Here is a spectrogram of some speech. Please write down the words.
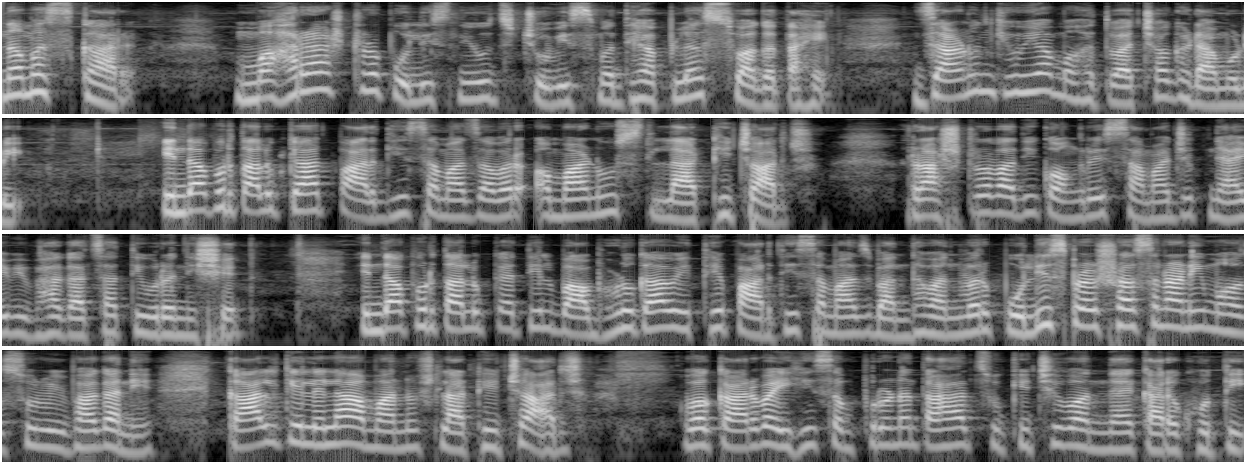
नमस्कार. महाराष्ट्र पोलीस न्यूज चोवीसमध्ये आपलं स्वागत आहे. जाणून घेऊया महत्त्वाच्या घडामोडी. इंदापूर तालुक्यात पारधी समाजावर अमानुष लाठीचार्ज राष्ट्रवादी काँग्रेस सामाजिक न्याय विभागाचा तीव्र निषेध. इंदापूर तालुक्यातील बाभुळगाव येथे पारधी समाज बांधवांवर पोलीस प्रशासन आणि महसूल विभागाने काल केलेला अमानुष लाठीचार्ज व कारवाई ही संपूर्णतः चुकीची व अन्यायकारक होती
